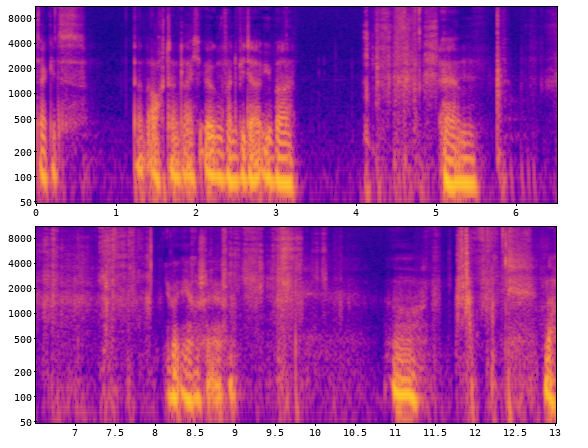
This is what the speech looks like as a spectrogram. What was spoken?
Da geht es dann auch dann gleich irgendwann wieder über ähm, über irische Elfen. So. Na,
